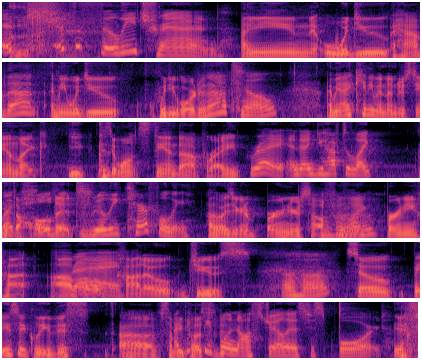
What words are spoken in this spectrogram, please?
it's it's a silly trend. I mean, would you have that? I mean, would you would you order that? No? I mean, I can't even understand like because it won't stand up, right? Right. And then you have to like You like have to hold it. really carefully. Otherwise, you're gonna burn yourself with like burning hot avocado juice. Uh huh. So basically, this uh, Uh-huh. I somebody think posted people it. in Australia is just bored. Yes.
